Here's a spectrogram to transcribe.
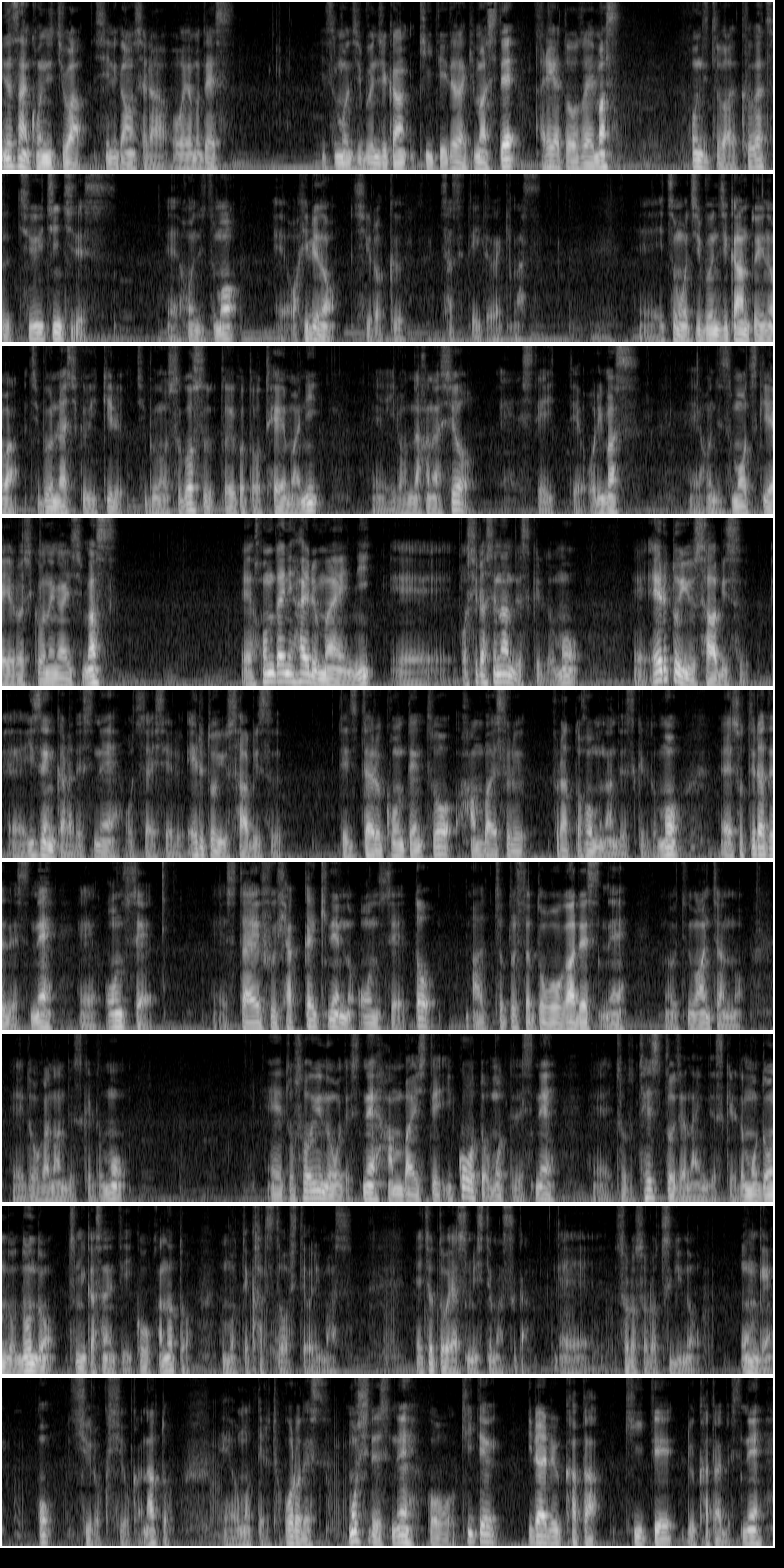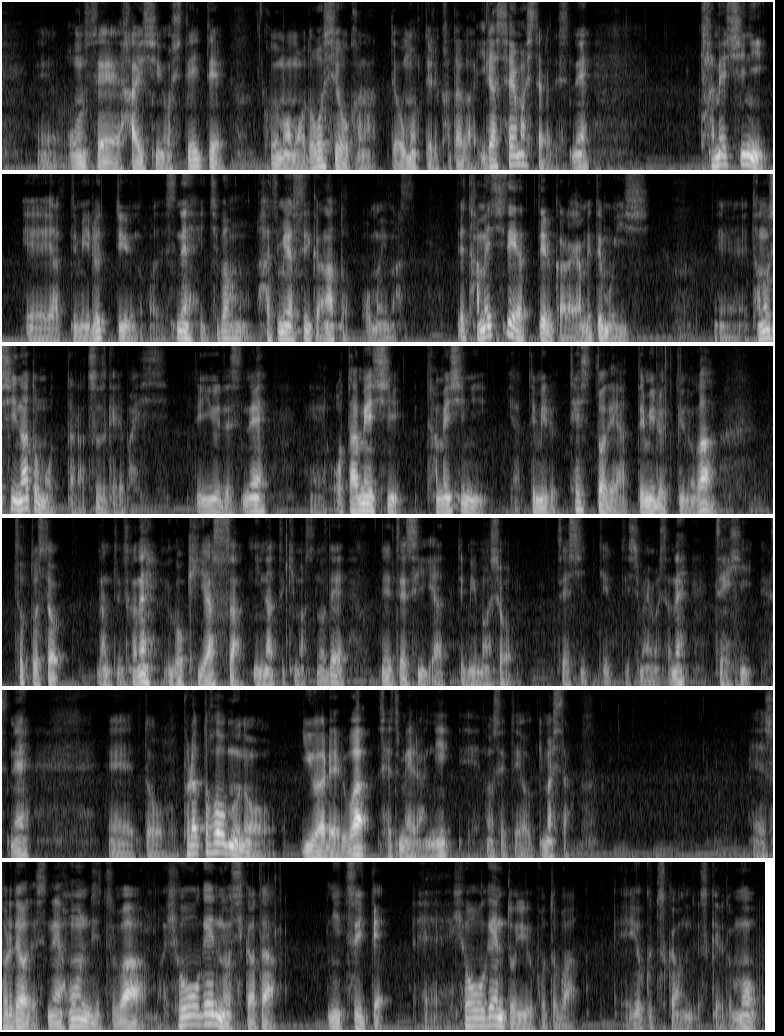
皆さんこんにちは。心理カウンセラー大山です。いつも自分時間聞いていただきましてありがとうございます。本日は9月11日です、えー、本日も、えー、お昼の収録させていただきます、えー、いつも自分時間というのは自分らしく生きる自分を過ごすということをテーマに、えいろんな話を、していっております、え本日もお付き合いよろしくお願いします。え本題に入る前に、えお知らせなんですけれども L というサービス以前からですねお伝えしている L というサービスデジタルコンテンツを販売するプラットフォームなんですけれどもそちらでですね音声スタイフ100回記念の音声と、まあ、ちょっとした動画ですねうちのワンちゃんの動画なんですけれども、えー、とそういうのをですね販売していこうと思ってですねちょっとテストじゃないんですけれどもどんどんどんどん積み重ねていこうかなと思って活動しております。ちょっとお休みしてますが、えー、そろそろ次の音源を収録しようかなと思ってるところです。もしですねこう聞いていられる方聞いてる方ですね、え、音声配信をしていてこのままどうしようかなって思ってる方がいらっしゃいましたらですね試しに、え、やってみるっていうのがですね一番始めやすいかなと思います。で試しでやってるからやめてもいいし、え、楽しいなと思ったら続ければいいしっていうですねえお試し試しにやってみるテストでやってみるっていうのがちょっとした何て言うんですかね動きやすさになってきますのででぜひやってみましょう。ぜひって言ってしまいましたね。ぜひですね。えっ、ー、とプラットフォームの URL は説明欄に載せておきました。えそれではですね本日は表現の仕方について、え表現という言葉よく使うんですけれども、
